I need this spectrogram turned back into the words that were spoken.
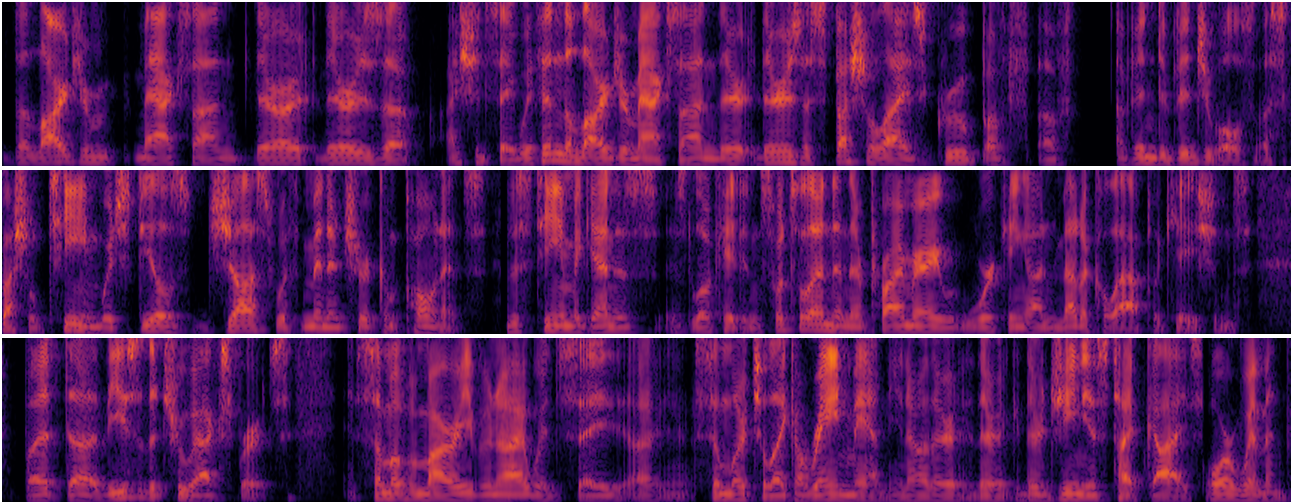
the larger Maxon, there there is a I should say within the larger Maxon, there there is a specialized group of of of individuals, a special team which deals just with miniature components. This team again is is located in Switzerland and they're primarily working on medical applications. But uh, these are the true experts. Some of them are even, I would say, uh, similar to like a Rain Man. You know, they're they're they're genius type guys or women.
